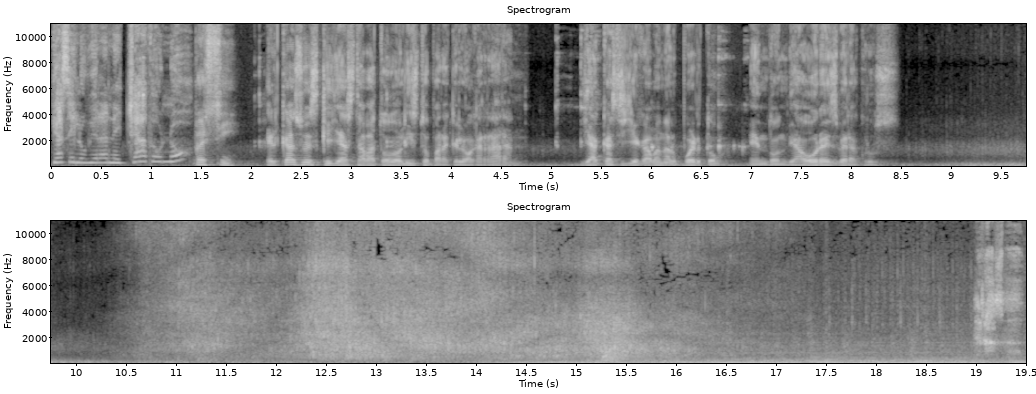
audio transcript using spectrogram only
ya se lo hubieran echado, ¿no? Pues sí. El caso es que ya estaba todo listo para que lo agarraran. Ya casi llegaban al puerto, en donde ahora es Veracruz. Erasmo.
